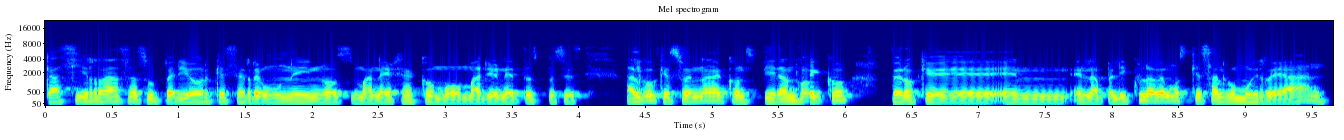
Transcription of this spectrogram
casi raza superior que se reúne y nos maneja como marionetas, pues es algo que suena conspiranoico, pero que en, la película vemos que es algo muy real,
